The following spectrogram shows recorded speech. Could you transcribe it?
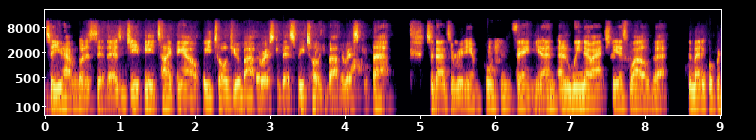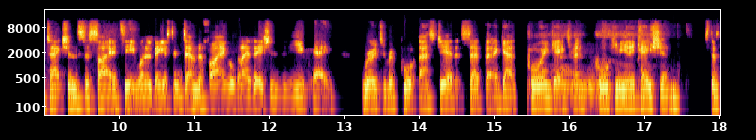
So you haven't got to sit there as a GP typing out, we told you about the risk of this, we told you about the risk of that. So that's a really important thing. And, and we know actually as well that the Medical Protection Society, one of the biggest indemnifying organizations in the UK, wrote a report last year that said that, again, poor engagement, poor communication is the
